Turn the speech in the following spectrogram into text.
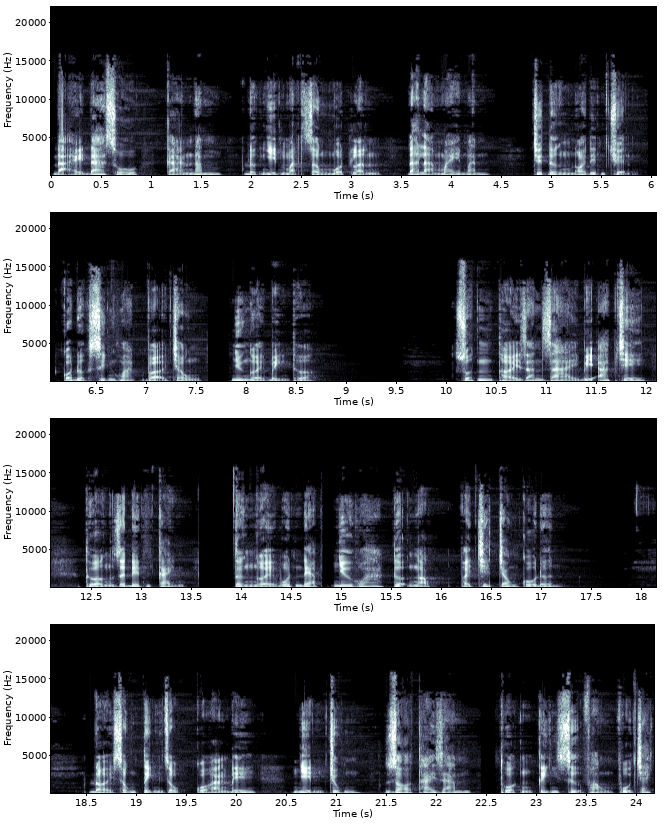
Đại đa số cả năm được nhìn mặt rồng một lần đã là may mắn, chứ đừng nói đến chuyện có được sinh hoạt vợ chồng như người bình thường. Suốt thời gian dài bị áp chế, thường dẫn đến cảnh từng người vốn đẹp như hoa tượng ngọc phải chết trong cô đơn. Đời sống tình dục của hoàng đế nhìn chung do thái giám thuộc kính sự phòng phụ trách.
